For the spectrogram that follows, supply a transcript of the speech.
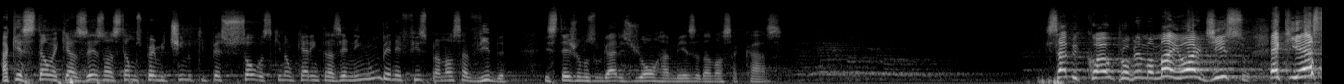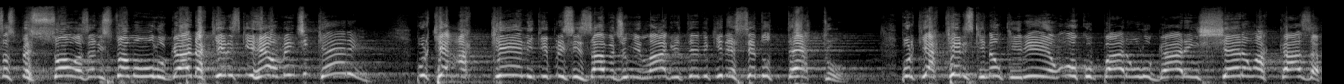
A questão é que às vezes nós estamos permitindo que pessoas que não querem trazer nenhum benefício para a nossa vida estejam nos lugares de honra à mesa da nossa casa. Sabe qual é o problema maior disso? É que essas pessoas eles tomam o lugar daqueles que realmente querem. Porque aquele que precisava de um milagre teve que descer do teto. Porque aqueles que não queriam ocuparam o lugar, encheram a casa,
